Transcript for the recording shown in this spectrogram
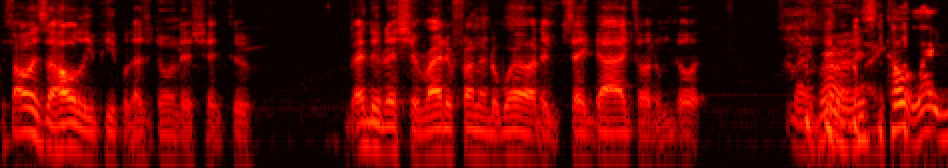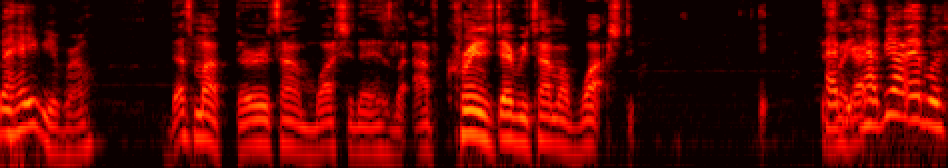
It's always the holy people that's doing this shit too. They do that shit right in front of the world. They say God told them to do it. like, bro, it's cult like behavior, bro. That's my third time watching it. It's like I've cringed every time I've watched it. It's Have, like y- I- have y'all ever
